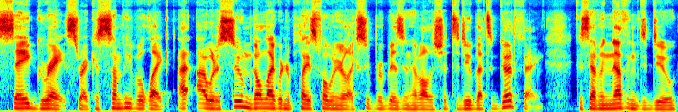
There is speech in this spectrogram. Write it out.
say grace, right? Because some people like, I, I would assume don't like when your plate's full when you're like super busy and have all the shit to do. But that's a good thing because having nothing to do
